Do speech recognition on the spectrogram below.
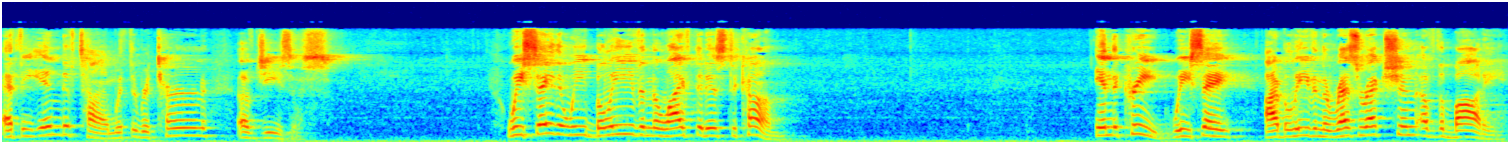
at the end of time with the return of Jesus. We say that we believe in the life that is to come. In the Creed, we say, I believe in the resurrection of the body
